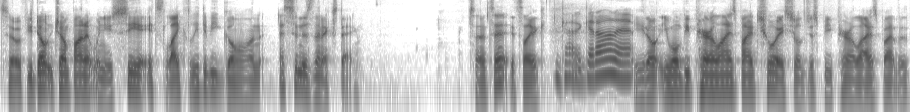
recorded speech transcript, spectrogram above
So if you don't jump on it when you see it, it's likely to be gone as soon as the next day. So that's it. It's like You gotta get on it. you don't you won't be paralyzed by choice. You'll just be paralyzed by the,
